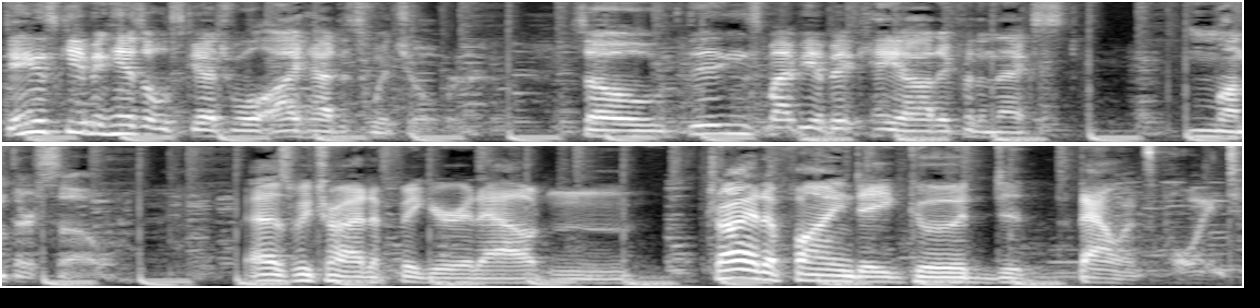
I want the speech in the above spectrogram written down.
Dane is keeping his old schedule. I had to switch over. So things might be a bit chaotic for the next month or so. As we try to figure it out and try to find a good balance point.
